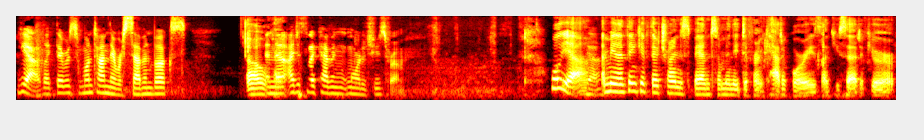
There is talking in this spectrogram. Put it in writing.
Yeah, like there was one time there were 7 books. Oh. Okay. And then I just like having more to choose from. Well, yeah. yeah. I mean, I think if they're trying to span so many different categories, like you said, if you're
